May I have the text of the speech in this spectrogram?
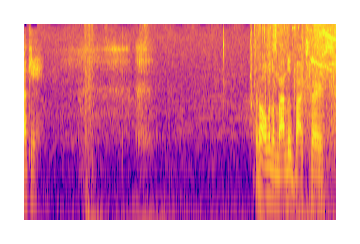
Okay. I'm gonna open up my loot box first.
